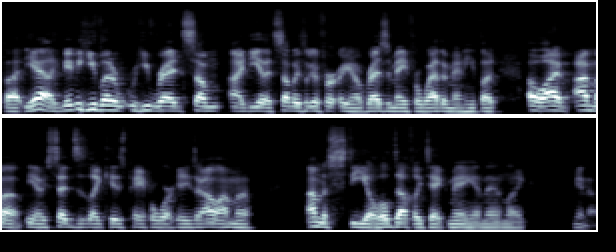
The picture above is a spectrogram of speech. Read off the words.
but yeah, like maybe he let he read some idea that somebody's looking for you know resume for Weatherman. He thought, oh, I'm I'm a you know he says like his paperwork, and he's like, oh, I'm a I'm a steal. He'll definitely take me. And then like you know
